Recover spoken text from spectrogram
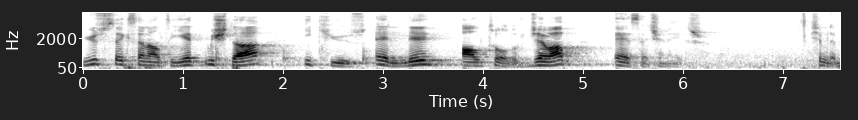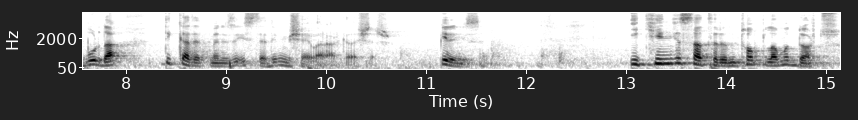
186, 70 daha 256 olur. Cevap E seçeneğidir. Şimdi burada dikkat etmenizi istediğim bir şey var arkadaşlar. Birincisi, ikinci satırın toplamı 4.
